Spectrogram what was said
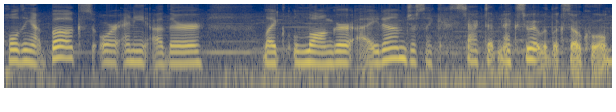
holding up books or any other like longer item just like stacked up next to it would look so cool.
